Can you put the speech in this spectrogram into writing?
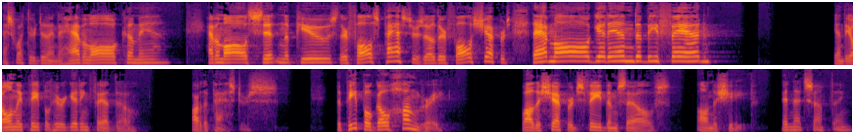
that's what they're doing. They have them all come in. Have them all sit in the pews. They're false pastors, though. They're false shepherds. They have them all get in to be fed. And the only people who are getting fed, though, are the pastors. The people go hungry while the shepherds feed themselves on the sheep. Isn't that something?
